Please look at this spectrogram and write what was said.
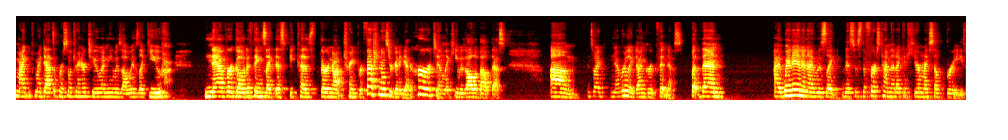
my my dad's a personal trainer too and he was always like you never go to things like this because they're not trained professionals you're going to get hurt and like he was all about this um and so i'd never really done group fitness but then I went in and I was like, this was the first time that I could hear myself breathe,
